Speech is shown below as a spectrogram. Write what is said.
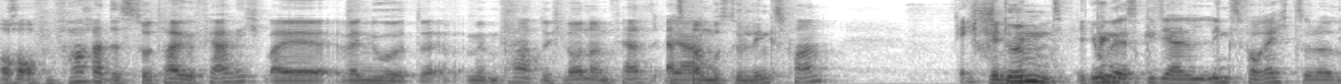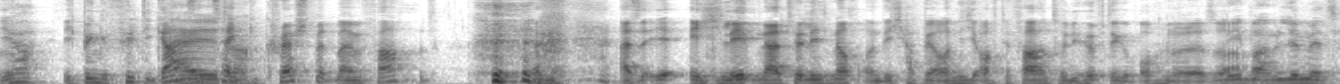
Auch auf dem Fahrrad ist es total gefährlich, weil wenn du mit dem Fahrrad durch London fährst, erstmal Ja. musst du links fahren. Ich bin- Stimmt. Ich Junge, bin, es geht ja links vor rechts oder so. ja, ich bin gefühlt die ganze Alter. Zeit gecrashed mit meinem Fahrrad. also ich, ich lebe natürlich noch und ich habe ja auch nicht auf der Fahrradtour die Hüfte gebrochen oder so. Leben am Limit.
